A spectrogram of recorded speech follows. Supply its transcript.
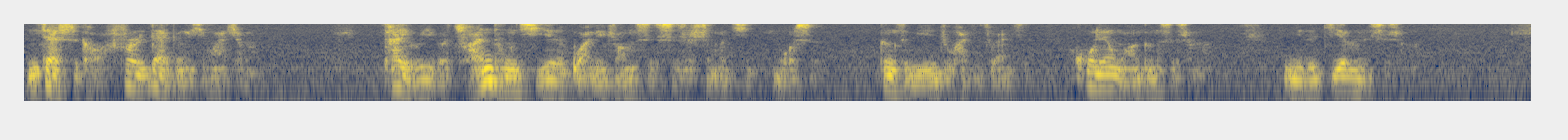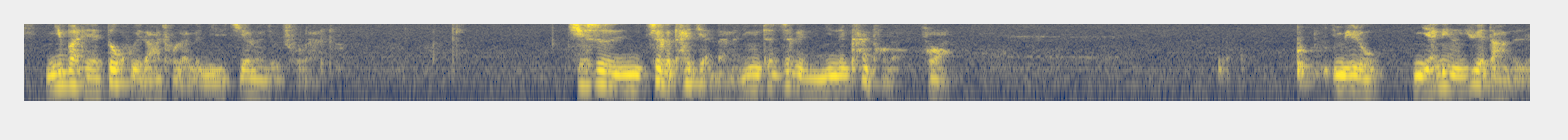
你再思考，富二代更喜欢什么？他有一个传统企业的管理方式是什么企模式，更是民主还是专制？互联网更是什么？你的结论是什么？你把这些都回答出来了，你的结论就出来了。其实这个太简单了，因为他这个你能看出来，是吧？你比如年龄越大的人，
